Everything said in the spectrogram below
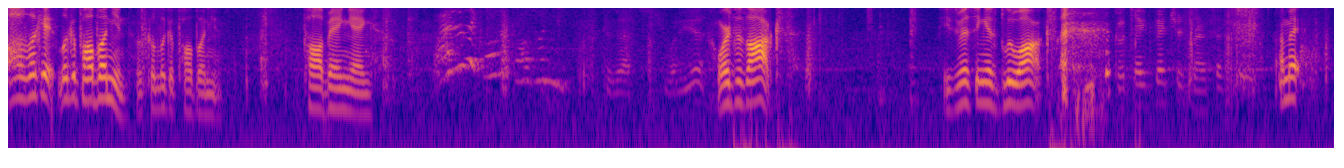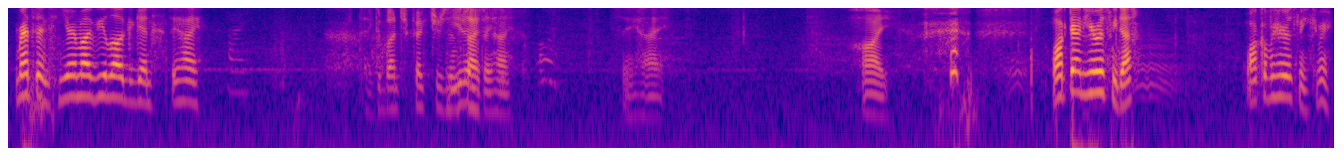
Oh, look at look at Paul Bunyan. Let's go look at Paul Bunyan. Paul Bang Yang. Why do they call it Paul Bunyan? Because that's what he is. Where's his ox? He's missing his blue ox. Go take pictures, Branson. I'm at Renton. You're in my vlog again. Say hi. Take a bunch of pictures You inside. didn't say hi. Say hi. Hi. Walk down here with me, Dad. Walk over here with me. Come here.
